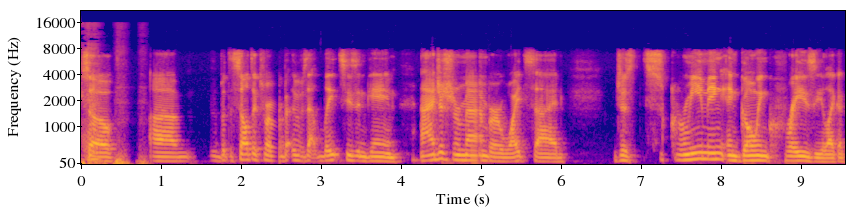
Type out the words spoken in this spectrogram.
So, um, but the Celtics were it was that late season game, and I just remember Whiteside just screaming and going crazy like a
